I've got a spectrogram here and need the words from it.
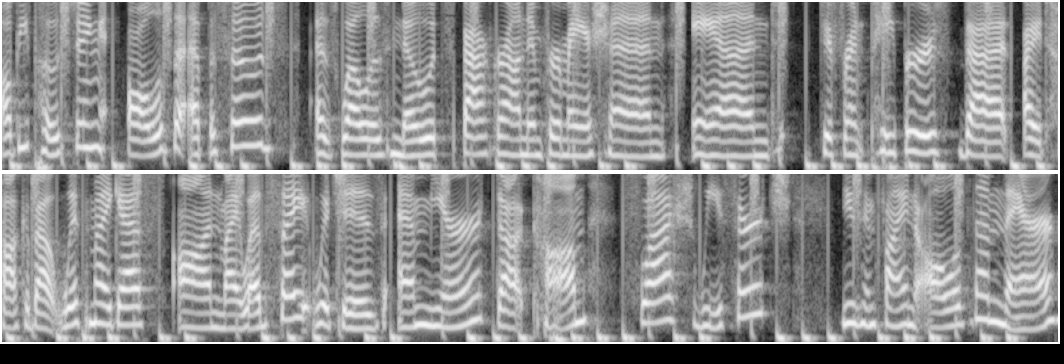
I'll be posting all of the episodes as well as notes, background information, and different papers that I talk about with my guests on my website, which is mmuir.com slash wesearch. You can find all of them there.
